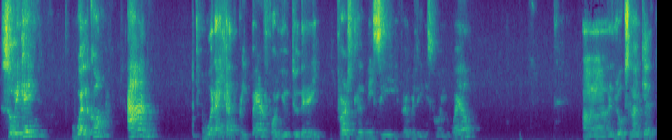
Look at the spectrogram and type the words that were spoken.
So again, welcome. And what I had prepared for you today, first let me see if everything is going well. Uh, it looks like it.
